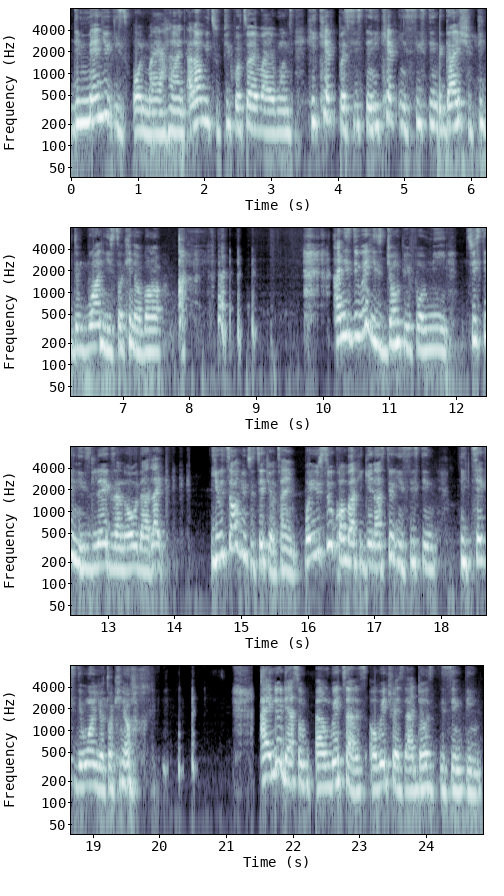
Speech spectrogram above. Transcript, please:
The menu is on my hand. Allow me to pick whatever I want. He kept persisting. He kept insisting the guy should pick the one he's talking about. and it's the way he's jumping for me, twisting his legs and all that. Like you tell him to take your time, but you still come back again and still insisting he takes the one you're talking about. I know there are some um, waiters or waitress that does the same thing.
